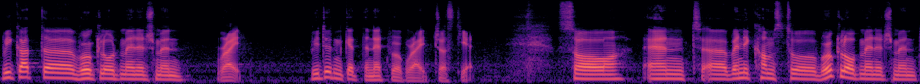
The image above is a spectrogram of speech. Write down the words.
we got the workload management right. We didn't get the network right just yet. So, and uh, when it comes to workload management,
